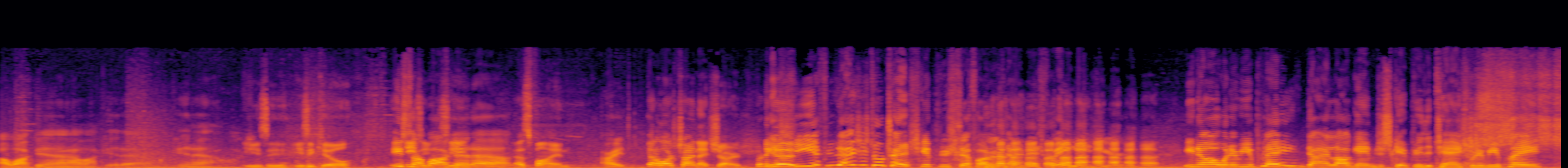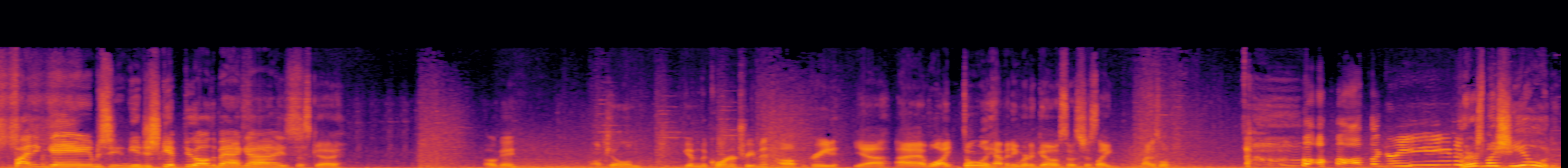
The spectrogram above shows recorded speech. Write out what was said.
I'll walk it out. I'll walk it out. Walk it out. Easy. Easy kill. Start Easy. walking See? it out. That's fine. All right. Got a large Titanite shard. Pretty You good. see, if you guys just don't try to skip through stuff all the time, it's way easier. You know, whenever you play dialogue games, you skip through the tanks. Whenever you play fighting games, you just skip through all the oh, bad. It's guys. this guy. Okay. I'll kill him. Give him the corner treatment. Oh, agreed. Yeah. I well, I don't really have anywhere to go, so it's just like might as well. oh, the greed. Where's my shield?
